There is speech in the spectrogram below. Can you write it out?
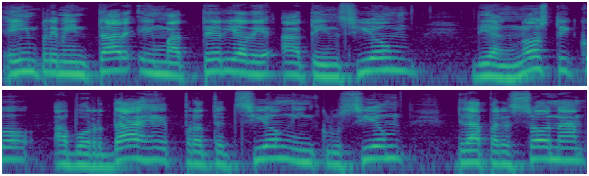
e implementar en materia de atención, diagnóstico, abordaje, protección, inclusión de la persona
